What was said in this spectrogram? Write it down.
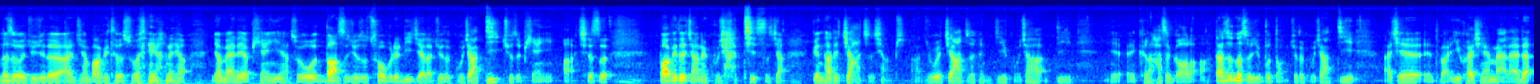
那时候就觉得啊，就像巴菲特说的样的要 要买的要便宜啊，所以我当时就是错误的理解了，觉得股价低就是便宜啊。其实，巴菲特讲的股价低是讲跟它的价值相比啊，如果价值很低，股价低也可能还是高了啊。但是那时候就不懂，觉得股价低，而且对吧，一块钱买来的。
